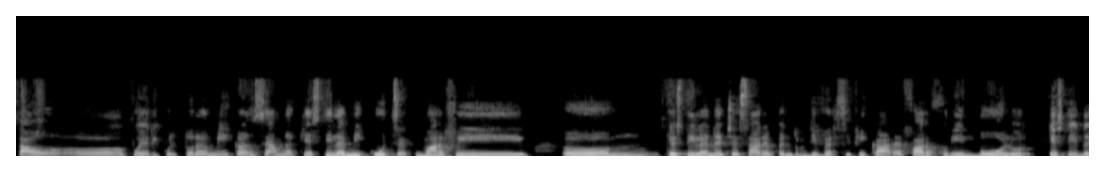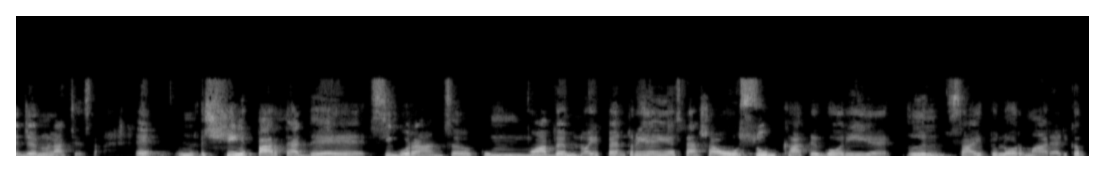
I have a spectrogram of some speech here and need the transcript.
Sau uh, puericultură mică înseamnă chestiile micuțe, cum ar fi uh, chestiile necesare pentru diversificare, farfurii, boluri, chestii de genul acesta. E, și partea de siguranță, cum o avem noi, pentru ei este așa o subcategorie în site-ul lor mare, adică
